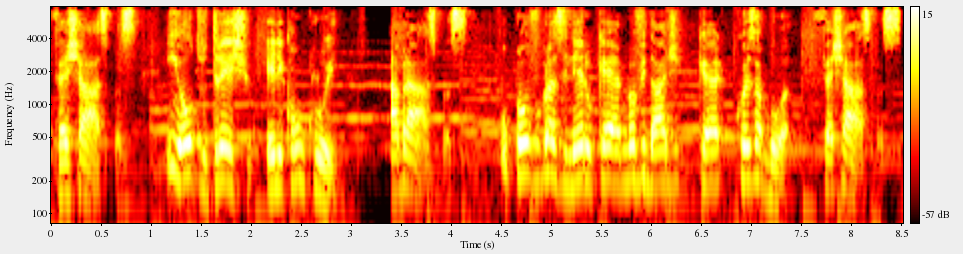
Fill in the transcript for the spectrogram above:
Fecha aspas. Em outro trecho, ele conclui, abra aspas, O povo brasileiro quer novidade, quer coisa boa. Fecha aspas.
